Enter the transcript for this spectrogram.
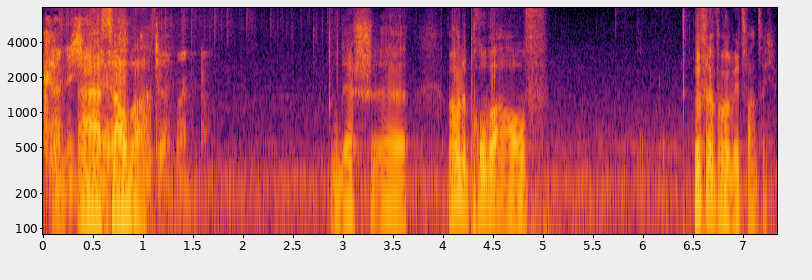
Kann ich Ah, Ihnen sauber. guter Mann? und er sch- äh, machen wir eine Probe auf. Würfel einfach mal mit 20.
